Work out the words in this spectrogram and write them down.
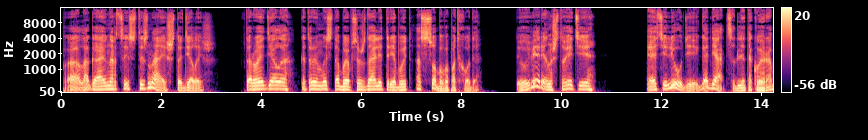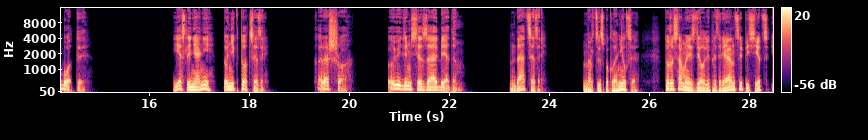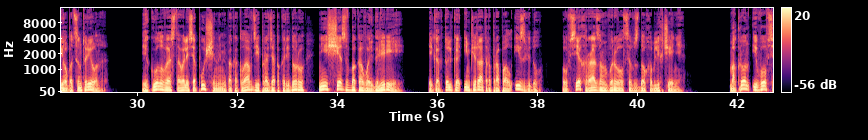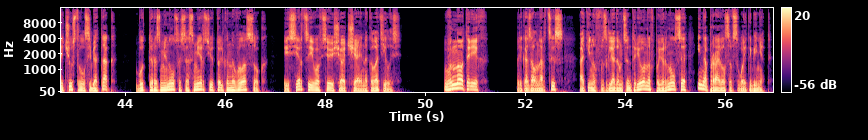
«Полагаю, нарцисс, ты знаешь, что делаешь. Второе дело, которое мы с тобой обсуждали, требует особого подхода. Ты уверен, что эти... эти люди годятся для такой работы?» «Если не они, то никто, Цезарь». «Хорошо. Увидимся за обедом». «Да, Цезарь». Нарцисс поклонился. То же самое сделали претарианцы, писец и оба центуриона. Их головы оставались опущенными, пока Клавдий, пройдя по коридору, не исчез в боковой галерее. И как только император пропал из виду, у всех разом вырвался вздох облегчения. Макрон и вовсе чувствовал себя так, будто разминулся со смертью только на волосок, и сердце его все еще отчаянно колотилось. «Внутрь их!» — приказал нарцисс, окинув взглядом Центурионов, повернулся и направился в свой кабинет.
